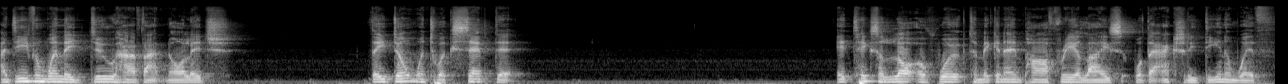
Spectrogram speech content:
And even when they do have that knowledge, they don't want to accept it. It takes a lot of work to make an empath realize what they're actually dealing with.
